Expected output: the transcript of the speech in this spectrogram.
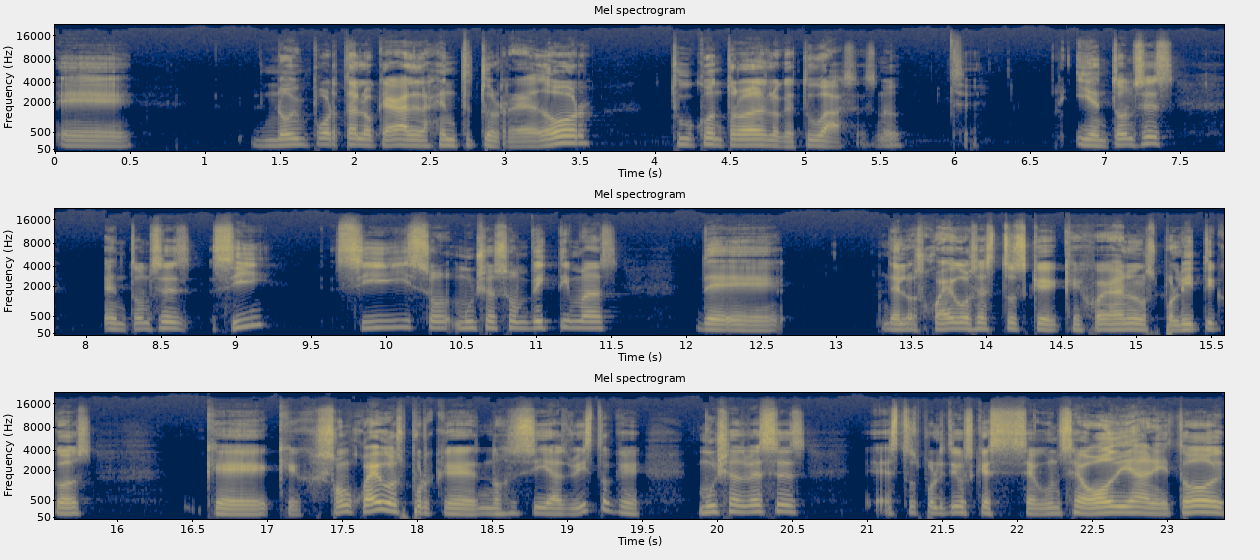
eh, no importa lo que haga la gente a tu alrededor, tú controlas lo que tú haces, ¿no? Sí. Y entonces, entonces sí, sí, son, muchas son víctimas de, de los juegos estos que, que juegan los políticos, que, que son juegos porque no sé si has visto que muchas veces estos políticos que según se odian y todo,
